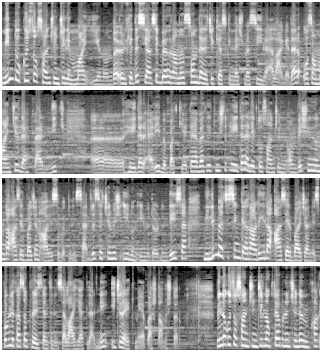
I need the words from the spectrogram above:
1993-cü ilin may-iyununda ölkədə siyasi böhranın son dərəcə kəskinləşməsi ilə əlaqədar o zamanki rəhbərlik Heydər Əliyevi Bakıya dəvət etmişdir. Heydər Əliyev 90-cı ilin 15 iyununda Azərbaycan Ali Sovetinin sədri seçilmiş, iyulun 24-də isə Milli Məclisin qərarı ilə Azərbaycan Respublikası prezidentinin səlahiyyətlərini icra etməyə başlamışdır. 1993-cü ilin oktyabrın 3-də ümumxalq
